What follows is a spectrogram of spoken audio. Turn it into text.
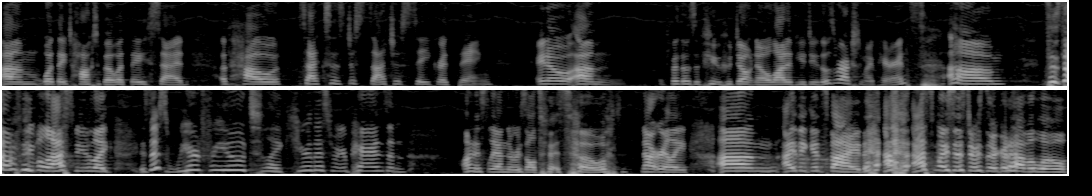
um, what they talked about, what they said of how sex is just such a sacred thing. You know, um, for those of you who don't know, a lot of you do. Those were actually my parents. Um, so some people ask me like, "Is this weird for you to like hear this from your parents?" And honestly, I'm the result of it, so not really. Um, I think it's fine. Ask my sisters, they're going to have a little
